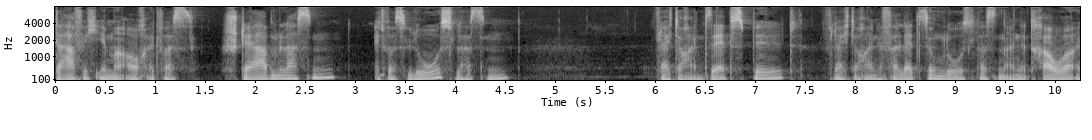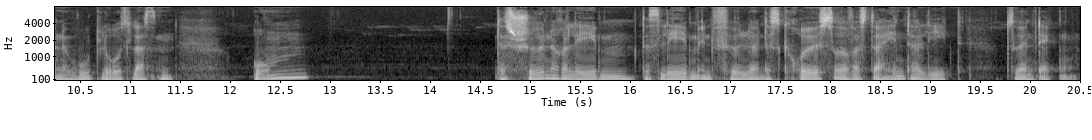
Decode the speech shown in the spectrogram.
darf ich immer auch etwas sterben lassen, etwas loslassen, vielleicht auch ein Selbstbild, vielleicht auch eine Verletzung loslassen, eine Trauer, eine Wut loslassen, um das schönere Leben, das Leben in Fülle, das Größere, was dahinter liegt, zu entdecken.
